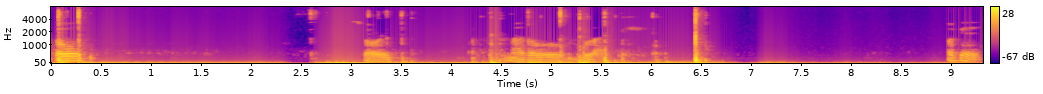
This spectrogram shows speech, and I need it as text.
metal sorry. Metal black. Okay.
